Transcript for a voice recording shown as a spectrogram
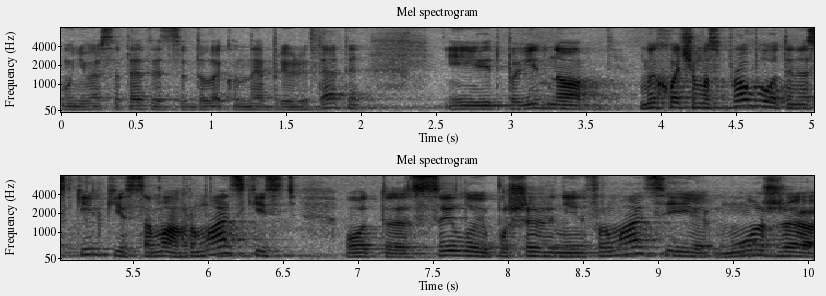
Університети це далеко не пріоритети. І відповідно ми хочемо спробувати, наскільки сама громадськість, от е, силою поширення інформації, може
